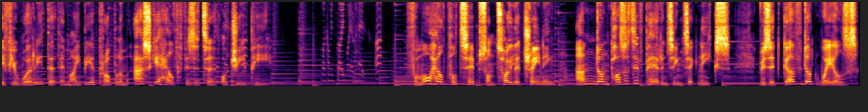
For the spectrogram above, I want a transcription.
If you're worried that there might be a problem, ask your health visitor or GP. For more helpful tips on toilet training and on positive parenting techniques, visit gov.wales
